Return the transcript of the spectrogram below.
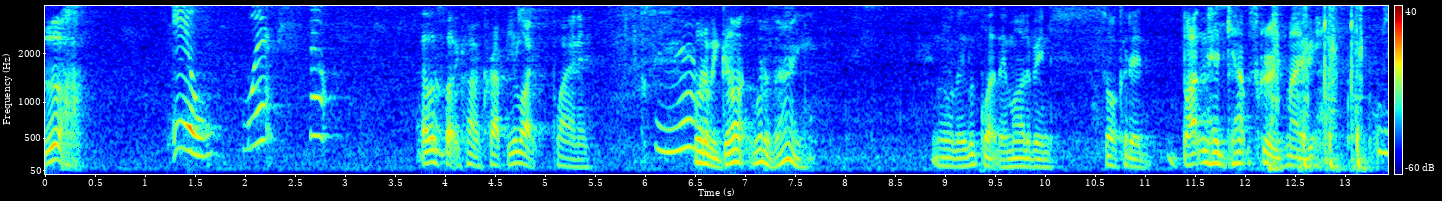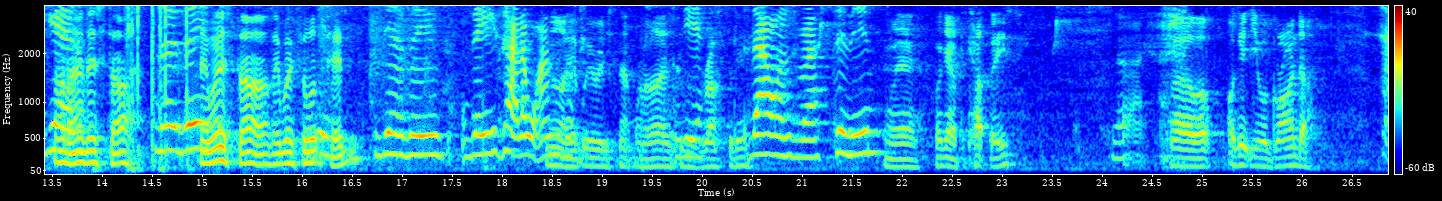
Ugh. Ew. What? No. That looks like the kind of crap you like playing in. What have we got? What are they? Well, they look like they might have been socketed button head cap screws, maybe. Yeah. Oh no, they're star. No, these. They were star. They were Phillips head. Yeah, these these a one. No, yeah, we already snapped one of those because Yeah. it's rusted in. That one's rusted in. Oh, yeah, we're going to have to cut these. No. Oh, uh, well, I'll get you a grinder.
